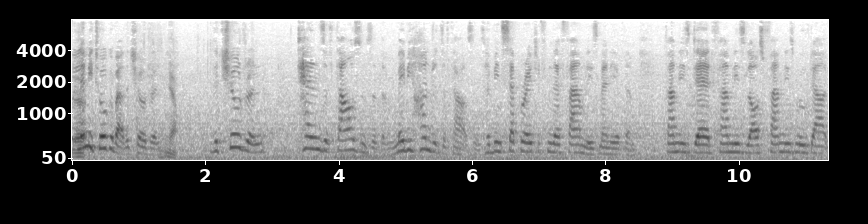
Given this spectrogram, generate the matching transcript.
Well, let me talk about the children. yeah. The children, tens of thousands of them, maybe hundreds of thousands, have been separated from their families, many of them. Families dead, families lost, families moved out.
